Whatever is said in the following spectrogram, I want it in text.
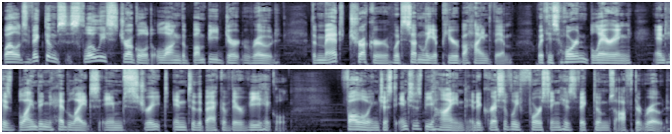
while its victims slowly struggled along the bumpy dirt road, the mad trucker would suddenly appear behind them, with his horn blaring and his blinding headlights aimed straight into the back of their vehicle, following just inches behind and aggressively forcing his victims off the road.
